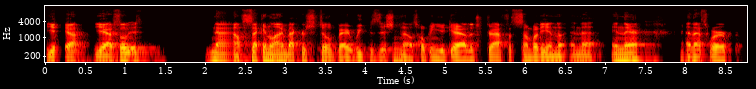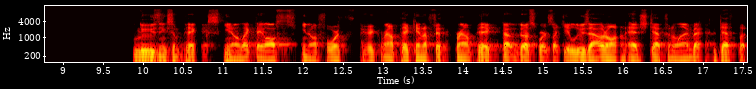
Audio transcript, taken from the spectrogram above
Yeah, yeah. So it's now second linebacker still very weak position. I was hoping you'd get out of the draft with somebody in the in that in there, and that's where losing some picks, you know, like they lost, you know, a fourth pick round pick and a fifth round pick. That, that's where it's like you lose out on edge depth and a linebacker depth, but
